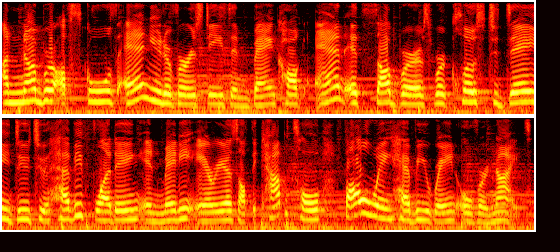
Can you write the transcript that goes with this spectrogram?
A number of schools and universities in Bangkok and its suburbs were closed today due to heavy flooding in many areas of the capital following heavy rain overnight.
